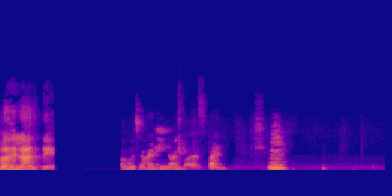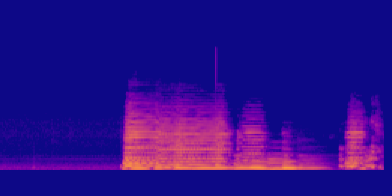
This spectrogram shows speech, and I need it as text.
Adelante. Con mucho cariño algo de España. Perdón, ahora sí.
